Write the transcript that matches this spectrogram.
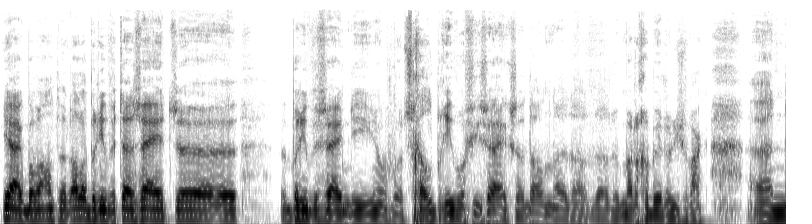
Ja, ik beantwoord alle brieven, tenzij het eh, eh, brieven zijn die, nou, voor het scheldbrief of iets zei ik dan, dan, dan- maar dat gebeurt ook niet zo vaak. En,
